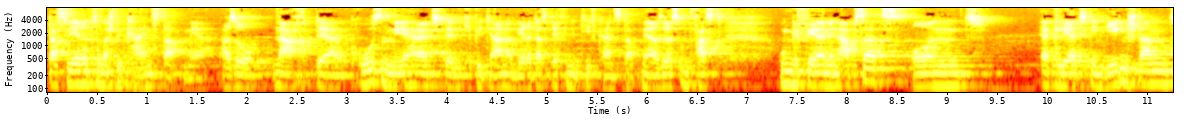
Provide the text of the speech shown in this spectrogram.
das wäre zum Beispiel kein Stub mehr. Also nach der großen Mehrheit der Wikipedianer wäre das definitiv kein Stub mehr. Also das umfasst ungefähr einen Absatz und erklärt den Gegenstand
